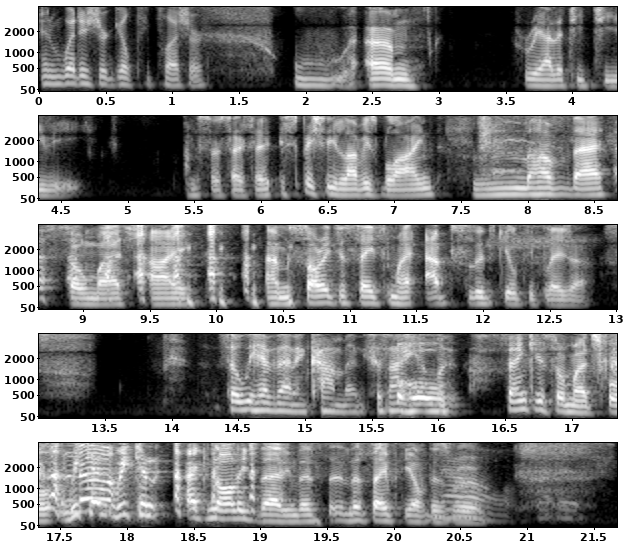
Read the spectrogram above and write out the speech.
And what is your guilty pleasure? Ooh, um, reality TV. I'm so sorry, so especially Love is Blind. Love that so much. I I'm sorry to say it's my absolute guilty pleasure. So we have that in common because I oh, am. A- thank you so much for we no. can we can acknowledge that in this in the safety of this no, room. That is,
